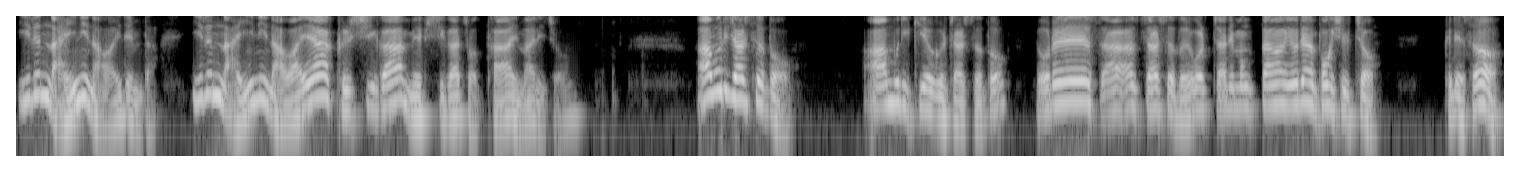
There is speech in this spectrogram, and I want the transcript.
이런 라인이 나와야 됩니다. 이런 라인이 나와야 글씨가 맵시가 좋다 이 말이죠. 아무리 잘 써도 아무리 기억을 잘 써도 요래 쌀, 쌀 써도 요걸 짜리몽땅하게 요래는 보기 싫죠. 그래서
